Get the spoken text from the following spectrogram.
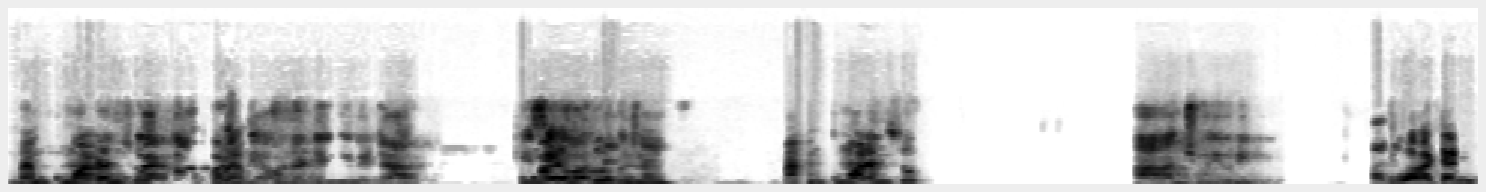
Ma'am, Kumaran Ma'am, Kumaran Ma'am, Kumaran Ma'am Kumar Anshu? Uh, Anshu Yuri. Water is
